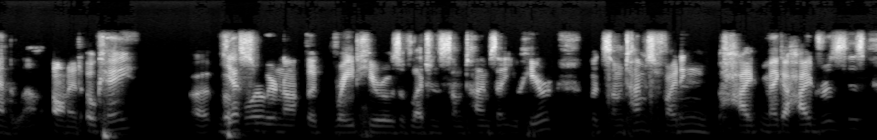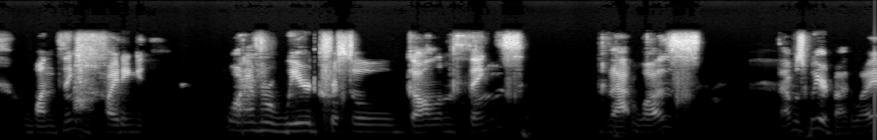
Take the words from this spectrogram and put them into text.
handle on, on it. Okay. Uh, Yes, we're not the great heroes of legends sometimes that you hear, but sometimes fighting hy- mega hydras is one thing, and fighting whatever weird crystal golem things that was. That was weird, by the way.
